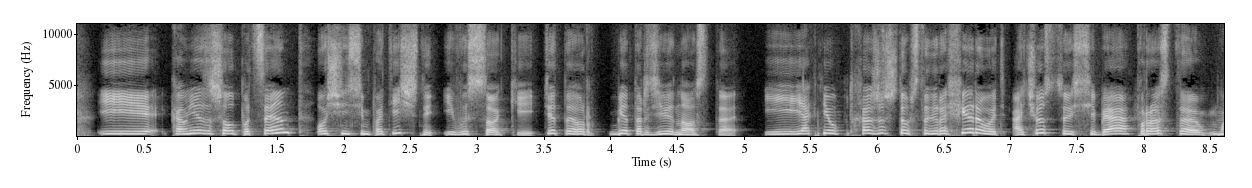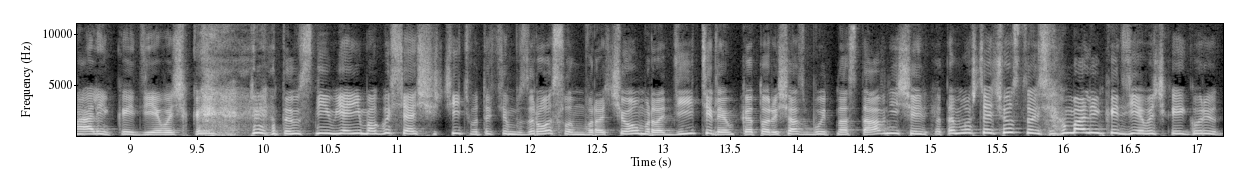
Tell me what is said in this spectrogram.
И ко мне зашел пациент очень симпатичный и высокий, где-то метр девяносто. И я к нему подхожу, чтобы сфотографировать, а чувствую себя просто маленькой девочкой. Рядом с ним я не могу себя ощутить вот этим взрослым врачом, родителем, который сейчас будет наставничать, потому что я чувствую себя маленькой девочкой и говорю,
